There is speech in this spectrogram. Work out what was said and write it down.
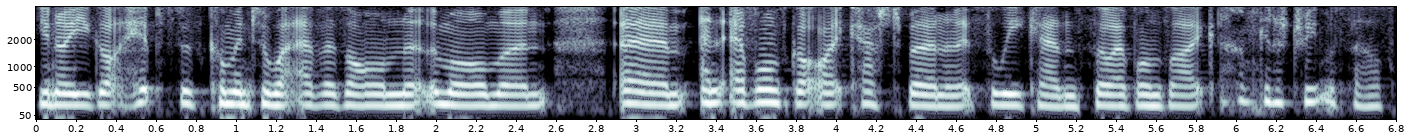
you know, you got hipsters coming to whatever's on at the moment, um, and everyone's got like cash to burn, and it's the weekend, so everyone's like, I'm going to treat myself.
